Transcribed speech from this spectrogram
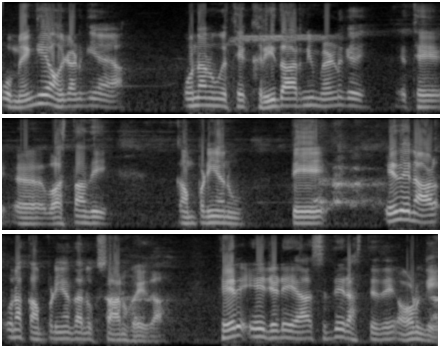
ਉਹ ਮਹਿੰਗੀਆਂ ਹੋ ਜਾਣਗੀਆਂ ਆ। ਉਹਨਾਂ ਨੂੰ ਇੱਥੇ ਖਰੀਦਦਾਰ ਨਹੀਂ ਮਿਲਣਗੇ, ਇੱਥੇ ਵਸਤਾਂ ਦੀ ਕੰਪਨੀਆਂ ਨੂੰ। ਤੇ ਇਹਦੇ ਨਾਲ ਉਹਨਾਂ ਕੰਪਨੀਆਂ ਦਾ ਨੁਕਸਾਨ ਹੋਏਗਾ। ਫਿਰ ਇਹ ਜਿਹੜੇ ਆ ਸਿੱਧੇ ਰਸਤੇ ਤੇ ਆਉਣਗੇ।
